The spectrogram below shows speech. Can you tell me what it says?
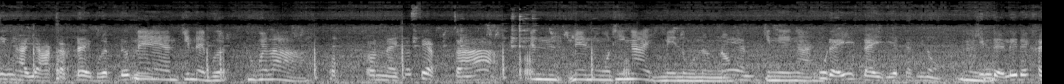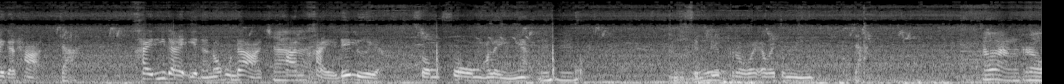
ริงๆค่ะอยากจะได้เบิดเด้อแม่นกินได้เบิดทุกเวลา ตอนไหนก็แซ่บจ้า เป็นเมนูที่ง่ายอีกเมนูหนึ่งเนาะแม่น กินง่าย ผู้ใดไดเอทนะพี่น้องอืม กินได้เลยได้ไข่กระทะๆจ้ะ ใครที่ไดเอทนะเนาะคุณดาใช่ ทานไข่ได้เลยอะสองฟองอะไรอย่างเงี้ยอือฮึเสร็จเรียบร้อยเอาไว้ตรงนี้จ้ะระหว่างรอ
